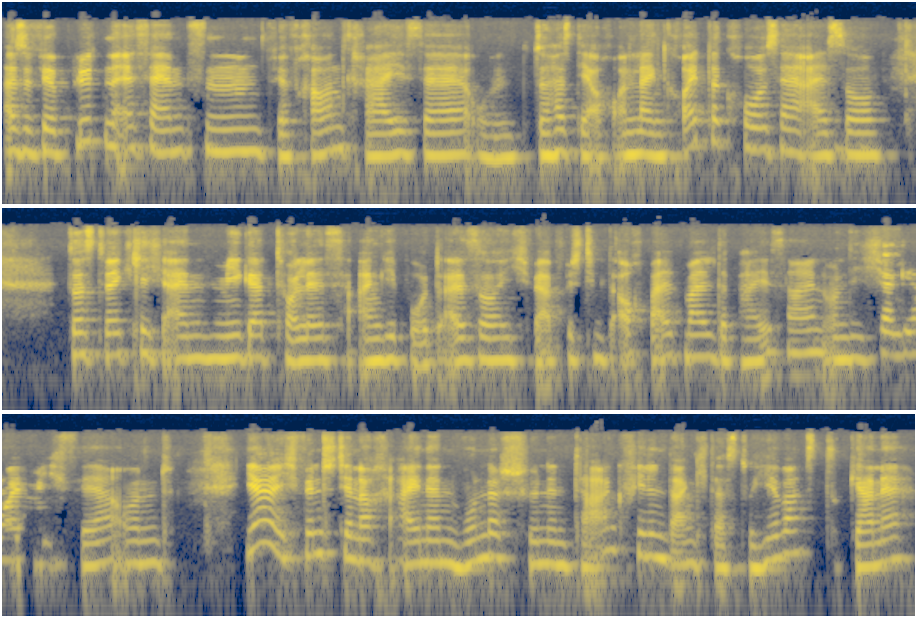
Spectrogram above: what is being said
Also für Blütenessenzen, für Frauenkreise und du hast ja auch online Kräuterkurse. Also du hast wirklich ein mega tolles Angebot. Also ich werde bestimmt auch bald mal dabei sein und ich ja, freue mich sehr. Und ja, ich wünsche dir noch einen wunderschönen Tag. Vielen Dank, dass du hier warst. Gerne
